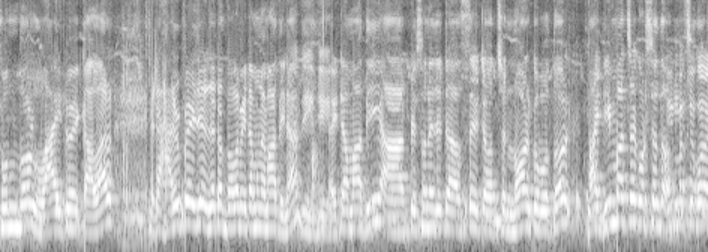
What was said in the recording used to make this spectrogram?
সুন্দর লাইট ওয়ে কালার এটা হারু পেজে যেটা ধরলাম এটা মনে হয় মাদি না। এটা মাদি আর পেছনে যেটা আছে এটা হচ্ছে নর কবুতর। ভাই ডিম বাচ্চা করছে তো? তিন বছর করে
